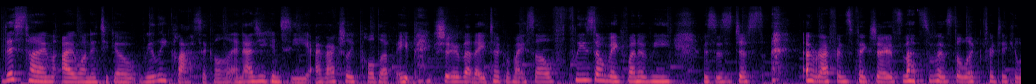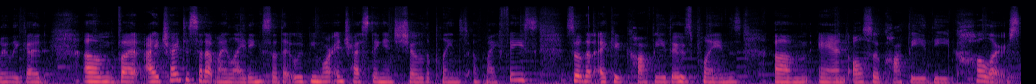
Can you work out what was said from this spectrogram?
this time I wanted to go really classical. And as you can see, I've actually pulled up a picture that I took of myself. Please don't make fun of me. This is just a reference picture. It's not supposed to look particularly good. Um, but I tried to set up my lighting so that it would be more interesting and show the planes of my face so that I could copy those planes um, and also copy the colors.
